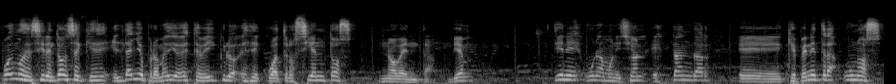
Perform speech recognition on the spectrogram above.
Podemos decir entonces que el daño promedio de este vehículo es de 490. Bien, tiene una munición estándar eh, que penetra unos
